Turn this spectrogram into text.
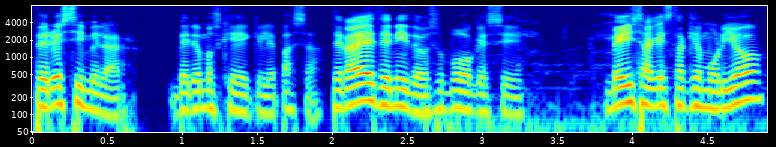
pero es similar. Veremos qué, le pasa. Será detenido, supongo que sí. ¿Veis? Aquí está que murió.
